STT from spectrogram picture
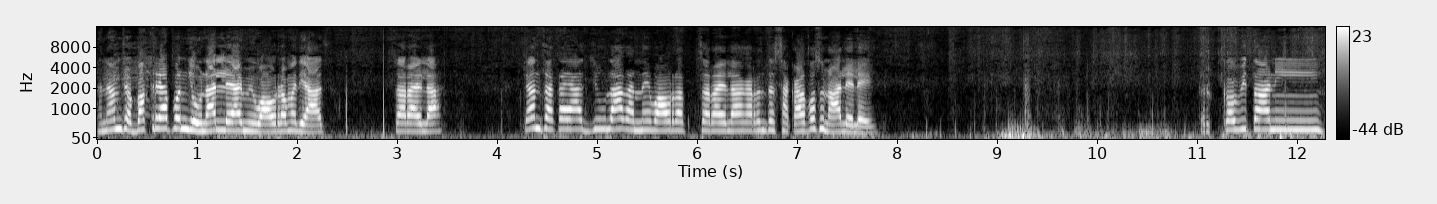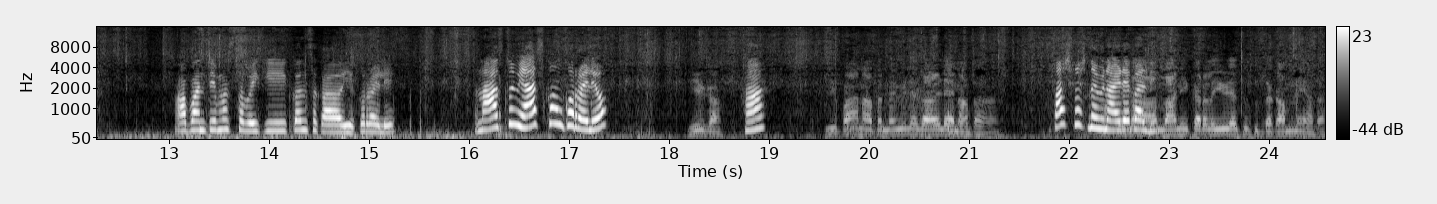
आणि आमच्या बकऱ्या पण घेऊन आले आम्ही वावरामध्ये आज चरायला. त्यांचा काय आज जीव लागणार नाही वावरात चरायला कारण ते सकाळपासून आलेलं आहे. तर कविता आणि आपण ते मस्तपैकी कंस का हे करू राहिले. आणि आज तुम्ही आज काऊन करू राहिले हो? हे का? हा? हे पहा ना आता नवीन जाळले ना आता. पाच पाच नवीन आयडिया काढली. लाणी करायला इळ्याचं सुद्धा काम नाही आता.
